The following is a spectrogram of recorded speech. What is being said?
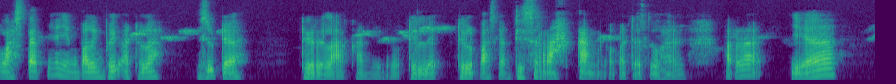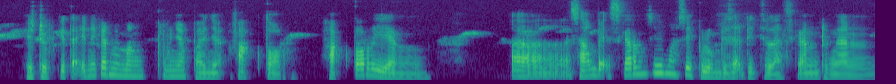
last stepnya yang paling baik adalah ya sudah direlakan gitu, dile, dilepaskan, diserahkan kepada Tuhan. Karena ya hidup kita ini kan memang punya banyak faktor faktor yang uh, sampai sekarang sih masih belum bisa dijelaskan dengan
